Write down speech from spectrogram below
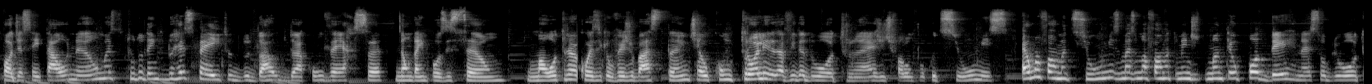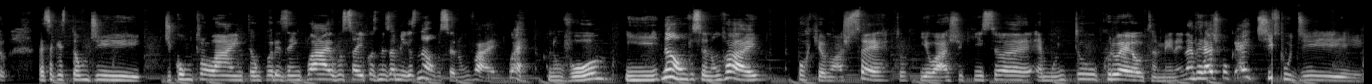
pode aceitar ou não, mas tudo dentro do respeito, do, da, da, conversa, não da imposição. Uma outra coisa que eu vejo bastante é o controle da vida do outro, né? A gente falou um pouco de ciúmes. É uma forma de ciúmes, mas uma forma também de manter o poder, né, sobre o outro. Essa questão de, de controlar. Então, por exemplo, ah, eu vou sair com as minhas amigas. Não, você não vai. Ué, não vou. E não, você não vai porque eu não acho certo. E eu acho que isso é, é muito cruel também, né? Na verdade, qualquer tipo de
